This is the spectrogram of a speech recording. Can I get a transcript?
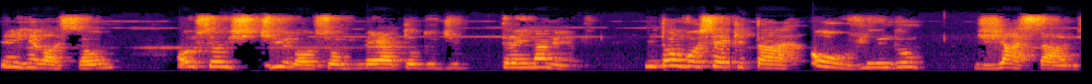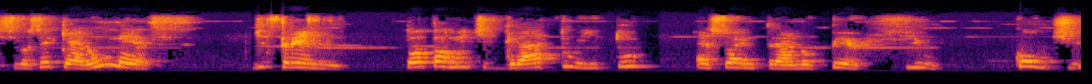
em relação ao seu estilo, ao seu método de treinamento. Então você que está ouvindo já sabe, se você quer um mês de treino totalmente gratuito, é só entrar no perfil coach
